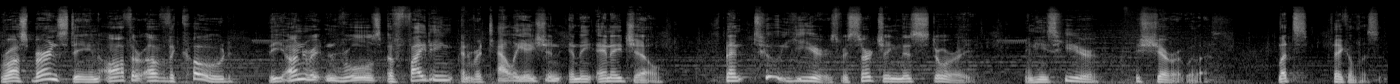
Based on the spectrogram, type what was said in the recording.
Ross Bernstein, author of The Code The Unwritten Rules of Fighting and Retaliation in the NHL, spent two years researching this story, and he's here to share it with us. Let's take a listen.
